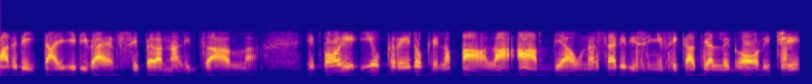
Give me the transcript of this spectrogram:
fare dei tagli diversi per analizzarla e poi io credo che la pala abbia una serie di significati allegorici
